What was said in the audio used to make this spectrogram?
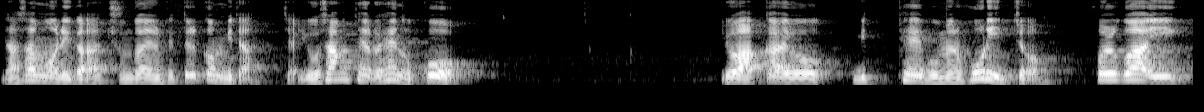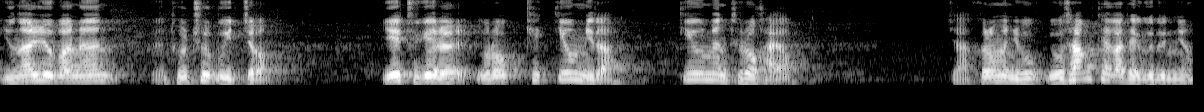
나사 머리가 중간에 이렇게 뜰 겁니다. 자, 요 상태로 해놓고 요 아까 요 밑에 보면 홀이 있죠. 홀과 이 윤활유 바는 돌출부 있죠. 얘 두 개를 이렇게 끼웁니다. 끼우면 들어가요. 자, 그러면 요, 요 상태가 되거든요.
